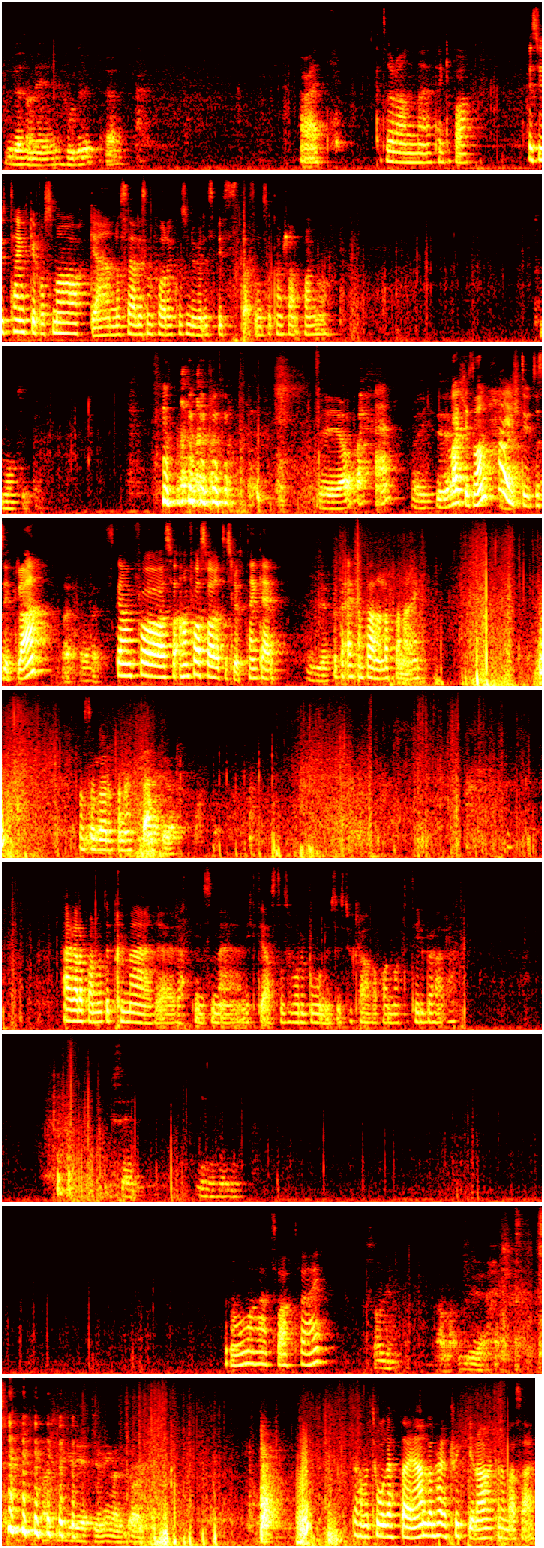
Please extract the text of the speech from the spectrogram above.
Du leser den i hodet ditt? Ja. All right. Hva tror du han eh, tenker på? Hvis du tenker på smaken og ser liksom for deg hvordan du ville spist det, sånn, så kanskje han fanger opp. Tomatsuppe. ja. Var riktig Det det? var ikke sånn helt ute å sykle. Nei, det var feil. Skal han få Han får svaret til slutt, tenker jeg. Ok. Jeg kan ta den lappen her, jeg. Og så går det på nettet. Her er det på en måte primærretten som er viktigst, og så får du bonus hvis du klarer på en måte tilbehøret. Nå har jeg et svar, tror jeg. Sånn, ja. Ja, men det er helt Da har vi to retter igjen. Den her er tricky, da, kan jeg bare si.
